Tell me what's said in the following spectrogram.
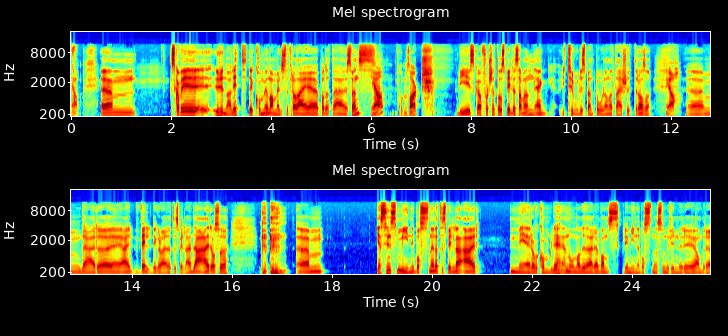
ja. Um, skal vi runde av litt? Det kommer jo en anmeldelse fra deg på dette, Svens. Ja, kommer snart. Vi skal fortsette å spille sammen. Jeg er utrolig spent på hvordan dette her slutter. altså. Ja. Um, det er, uh, jeg er veldig glad i dette spillet. her. Det er også um, Jeg syns minibossene i dette spillet er mer overkommelige enn noen av de der vanskelige minibossene som du finner i andre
